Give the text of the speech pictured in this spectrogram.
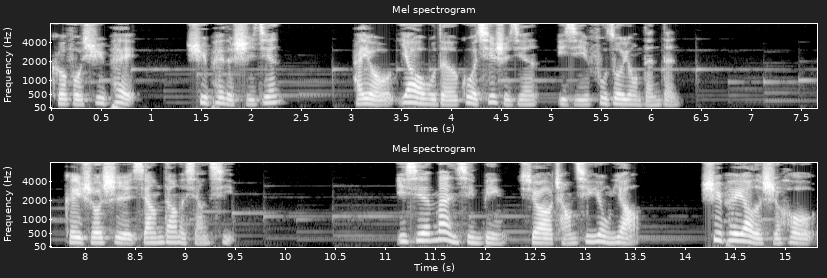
可否续配、续配的时间。还有药物的过期时间以及副作用等等，可以说是相当的详细。一些慢性病需要长期用药，续配药的时候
